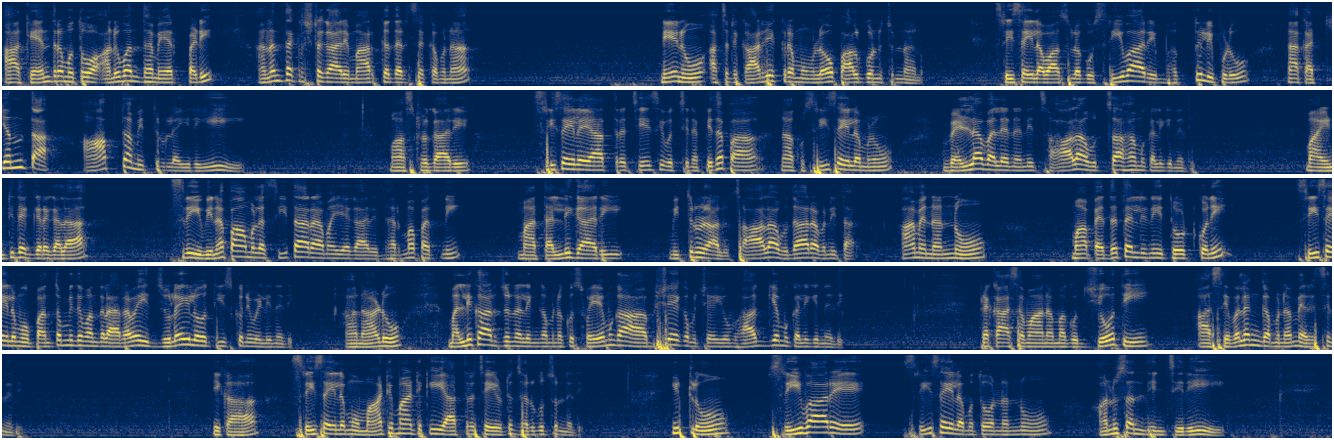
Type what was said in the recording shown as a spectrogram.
ఆ కేంద్రముతో అనుబంధం ఏర్పడి అనంతకృష్ణ గారి మార్గదర్శకమున నేను అసటి కార్యక్రమంలో పాల్గొనుచున్నాను. శ్రీశైలవాసులకు శ్రీవారి భక్తులు ఇప్పుడు నాకు అత్యంత ఆప్తమిత్రులైరి. మాస్టర్ గారి శ్రీశైల యాత్ర చేసి వచ్చిన పిదప నాకు శ్రీశైలమును వెళ్ళవలెనని చాలా ఉత్సాహం కలిగినది. మా ఇంటి దగ్గర గల శ్రీ వినపాముల సీతారామయ్య గారి ధర్మపత్ని మా తల్లి గారి మిత్రురాలు చాలా ఉదార వనిత. ఆమె నన్ను మా పెద్ద తల్లిని తోడ్కొని శ్రీశైలము పంతొమ్మిది వందల అరవై జూలైలో తీసుకుని వెళ్ళినది. ఆనాడు మల్లికార్జున లింగమునకు స్వయముగా అభిషేకము చేయు భాగ్యము కలిగినది. ప్రకాశమానమగు జ్యోతి ఆ శివలింగమున మెరిసినది. ఇక శ్రీశైలము మాటిమాటికి యాత్ర చేయుట జరుగుతున్నది ఇట్లు శ్రీవారే శ్రీశైలముతో నన్ను అనుసంధించిరి.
